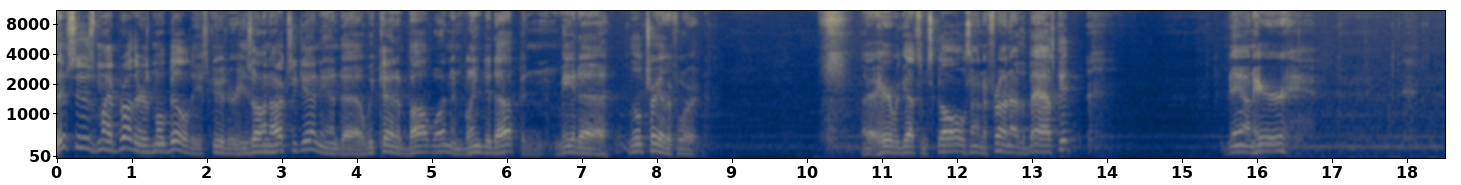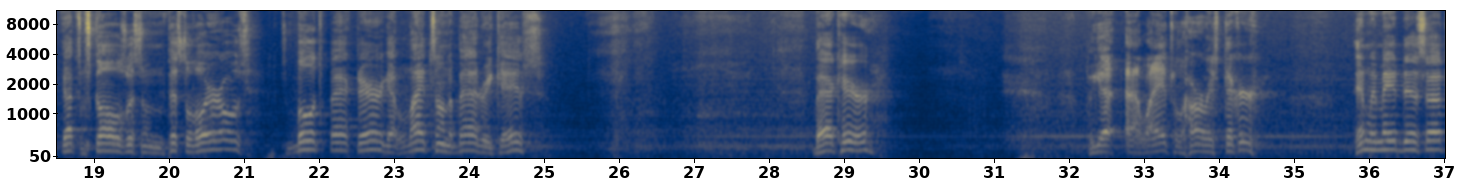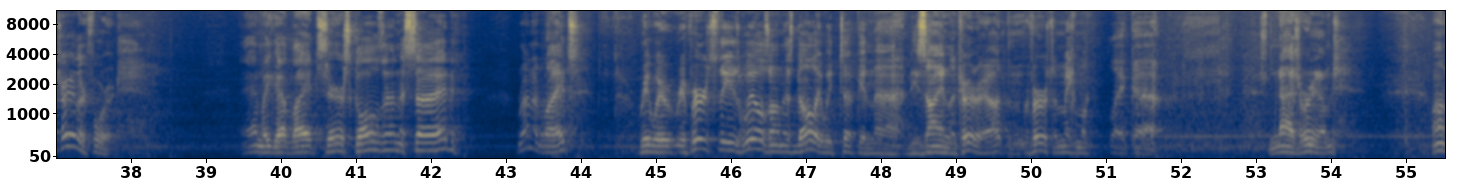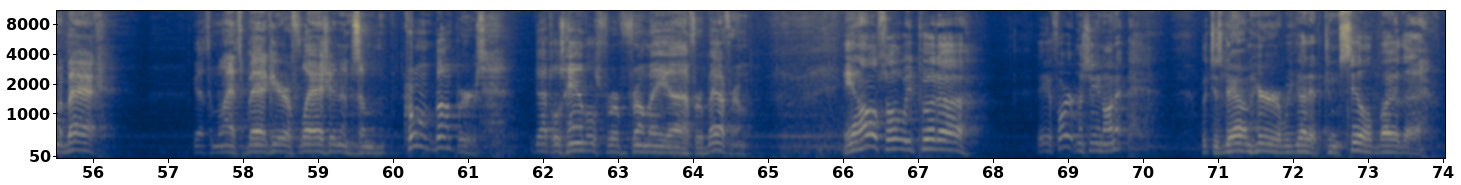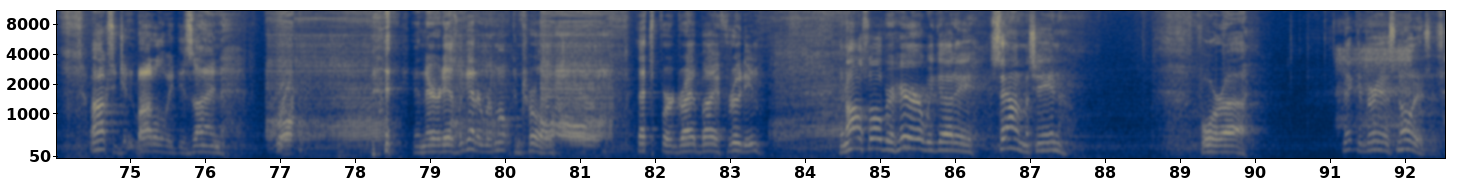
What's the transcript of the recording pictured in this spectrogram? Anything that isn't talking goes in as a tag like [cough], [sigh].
This is my brother's mobility scooter. He's on oxygen, and uh, we kind of bought one and blinged it up and made a little trailer for it. All right, here we got some skulls on the front of the basket. Down here, got some skulls with some pistol arrows, some bullets back there. Got lights on the battery case. Back here, we got uh, lights with a Harley sticker. Then we made this uh, trailer for it. And we got lights there, skulls on the side, running lights. We reversed these wheels on this dolly we took and uh, designed the trailer out and reversed and make them look like uh, some nice rims. On the back, got some lights back here flashing and some chrome bumpers. Got those handles for from a uh, for a bathroom. And also we put a, a fart machine on it, which is down here. We got it concealed by the oxygen bottle we designed. [laughs] and there it is. We got a remote control. That's for drive-by fruiting. And also over here we got a sound machine for uh, making various noises.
